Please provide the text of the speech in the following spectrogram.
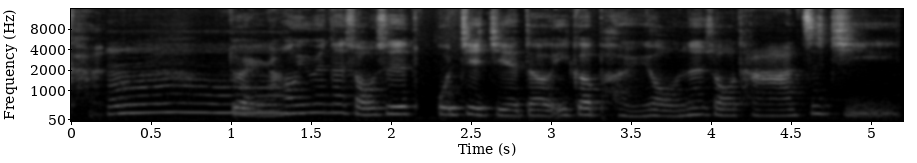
看，嗯，对。然后因为那时候是我姐姐的一个朋友，那时候他自己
